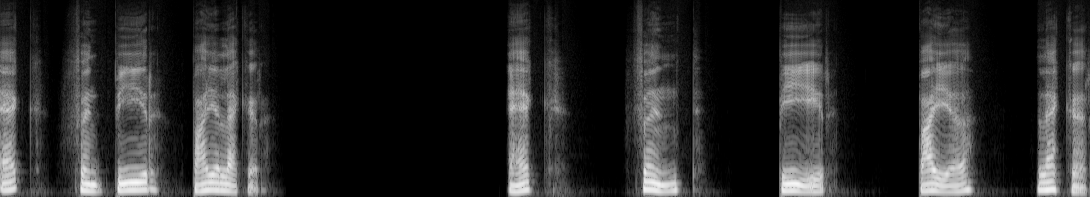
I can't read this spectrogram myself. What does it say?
Ek vind bier baie lekker. Ek vind bier baie lekker.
